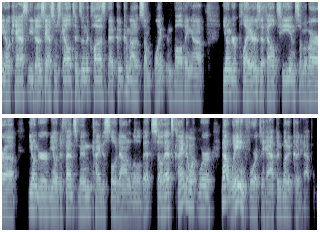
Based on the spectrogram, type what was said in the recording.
you know Cassidy does have some skeletons in the closet that could come out at some point involving uh, younger players if LT and some of our uh, younger you know defensemen kind of slow down a little bit. So that's kind of Yeah. what we're not waiting for it to happen, but it could happen.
